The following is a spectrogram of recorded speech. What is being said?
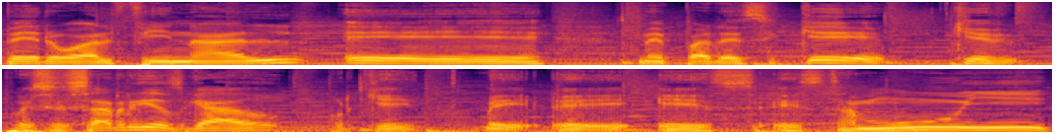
pero al final eh, me parece que, que, pues es arriesgado porque eh, eh, es, está muy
